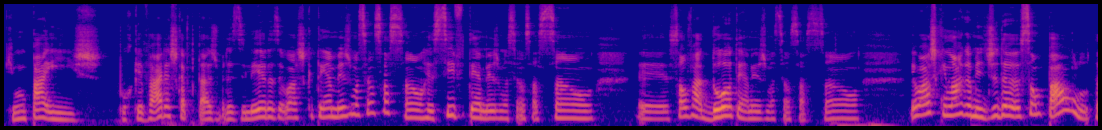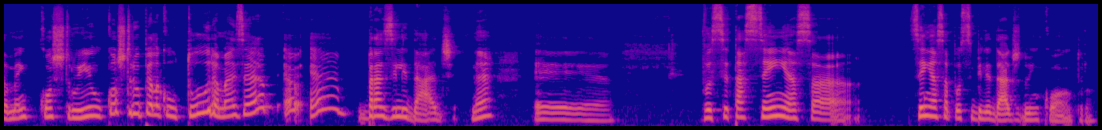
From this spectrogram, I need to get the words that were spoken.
que um país porque várias capitais brasileiras eu acho que têm a mesma sensação. Recife tem a mesma sensação, é, Salvador tem a mesma sensação. Eu acho que, em larga medida, São Paulo também construiu, construiu pela cultura, mas é, é, é brasilidade, né? É, você está sem essa, sem essa possibilidade do encontro.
